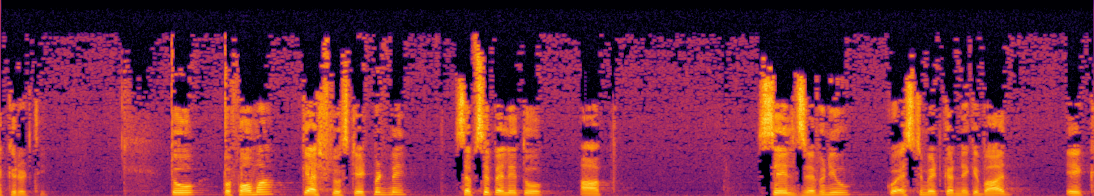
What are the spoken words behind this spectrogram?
ایکوریٹ تھی تو پرفارما کیش فلو اسٹیٹمنٹ میں سب سے پہلے تو آپ سیلز ریونیو کو ایسٹیمیٹ کرنے کے بعد ایک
